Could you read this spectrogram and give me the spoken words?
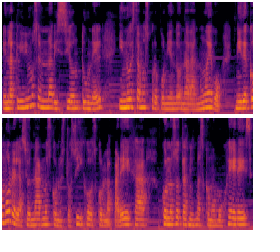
en la que vivimos en una visión túnel y no estamos proponiendo nada nuevo, ni de cómo relacionarnos con nuestros hijos, con la pareja, con nosotras mismas como mujeres.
